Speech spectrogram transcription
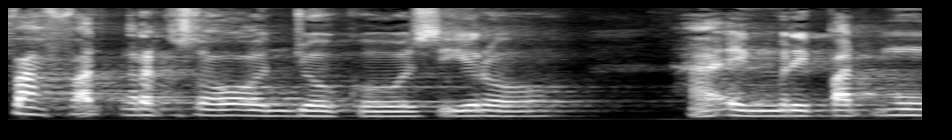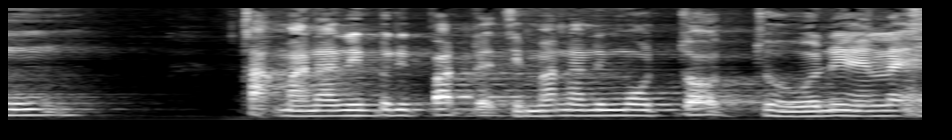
Fafat ngrekso joko siro haing meripatmu tak manani meripat di manani moco jawane elek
